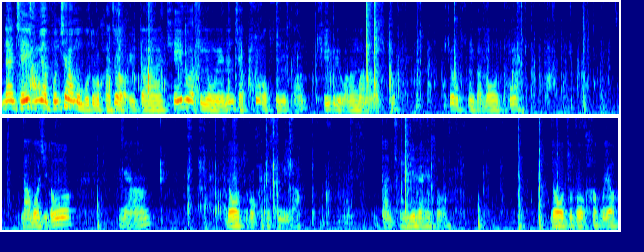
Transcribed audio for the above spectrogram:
난 제일 중요한 본체를 한번 보도록 하죠. 일단 케이블 같은 경우에는 제가 필요가 없으니까 케이블이 워낙 많아가지고 필요가 없으니까 넣어두고 나머지도 그냥 넣어두도록 하겠습니다. 일단 정리를 해서 넣어두도록 하고요.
